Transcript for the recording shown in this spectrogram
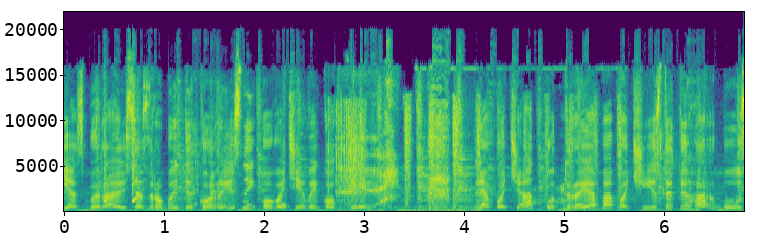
Я збираюся зробити корисний овочевий коктейль. Для початку треба почистити гарбуз.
